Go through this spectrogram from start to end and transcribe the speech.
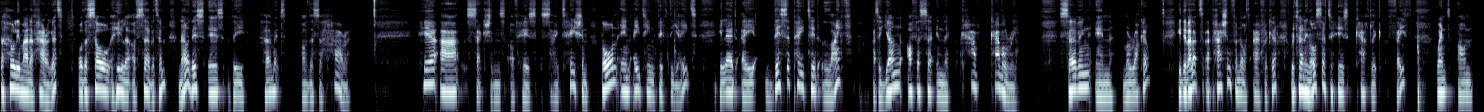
the Holy Man of Harrogate or the Soul Healer of Surbiton. No, this is the Hermit of the Sahara. Here are sections of his citation. Born in 1858, he led a dissipated life as a young officer in the cav- cavalry. Serving in Morocco, he developed a passion for North Africa, returning also to his Catholic faith, went on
